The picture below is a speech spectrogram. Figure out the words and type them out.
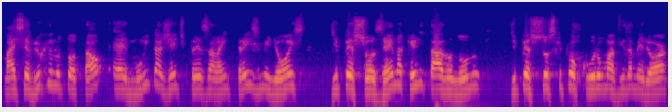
Mas você viu que no total é muita gente presa lá em 3 milhões de pessoas. É inacreditável o número de pessoas que procuram uma vida melhor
